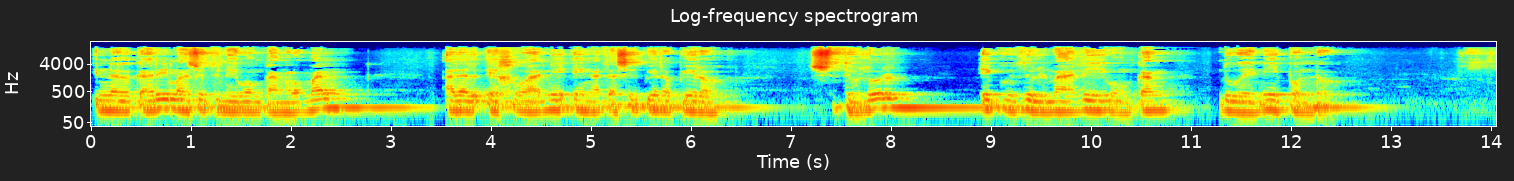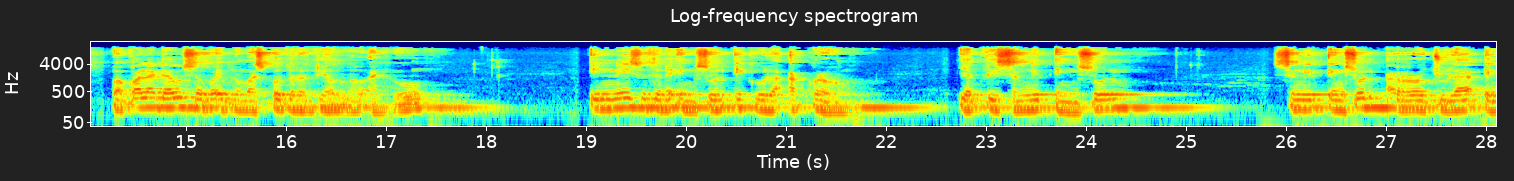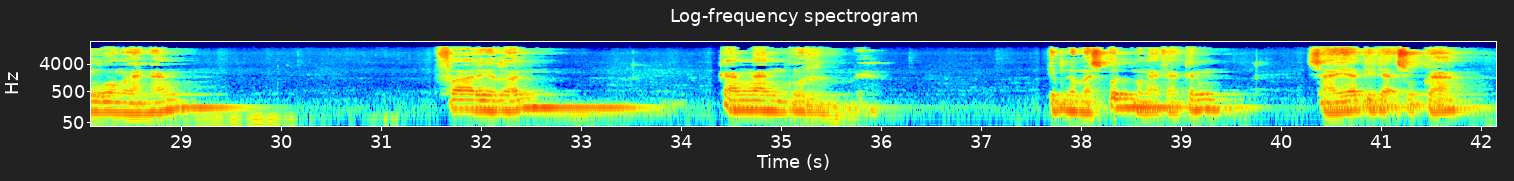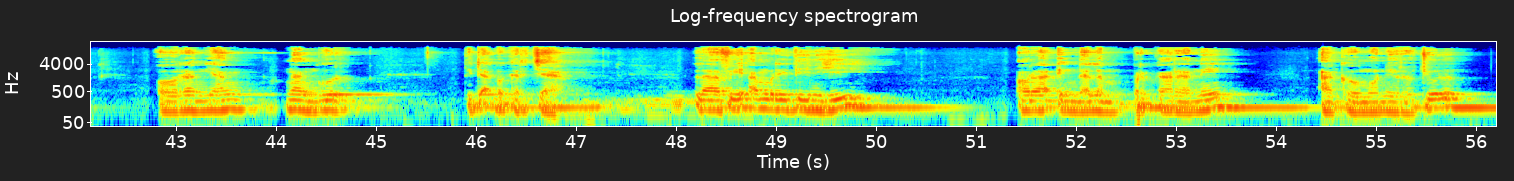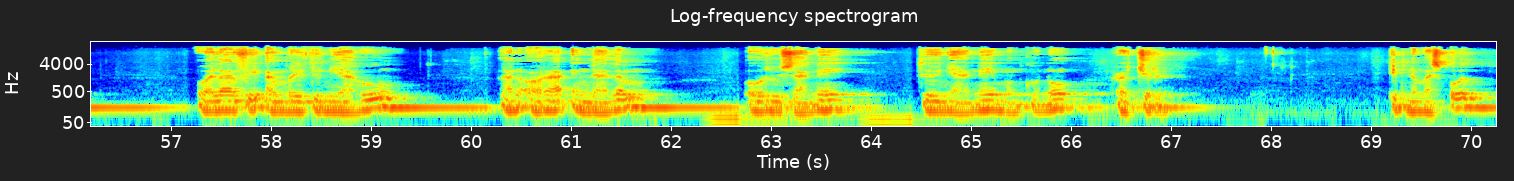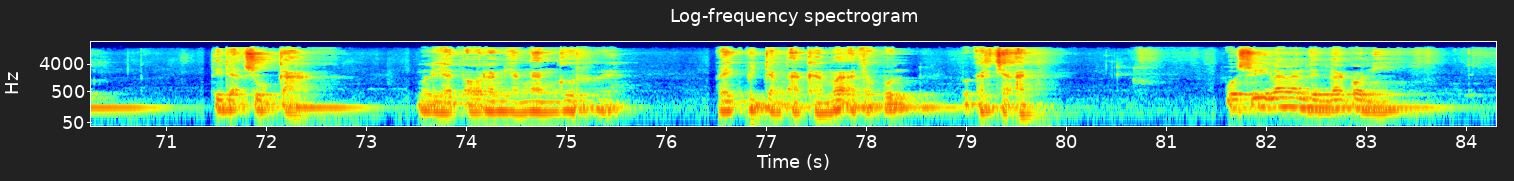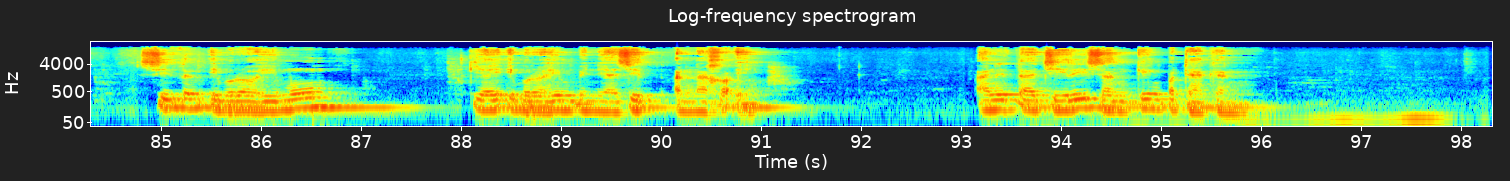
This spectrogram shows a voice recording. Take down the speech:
Innal karimah sudni wong kang loman Alal ikhwani ing atasi piro-piro Sedulur Iku mali wong kang duweni pondo. Waqala dawu sapa Ibnu Mas'ud radhiyallahu anhu Ini sedune ingsun iku la akrahu Yakti sengit ingsun Sengit ingsun ar-rajula ing wong lanang. Farigan Kang nganggur. Ibnu Mas'ud mengatakan Saya tidak suka Orang yang nganggur Tidak bekerja. La fi amri dinihi Ora ing dalam perkara ni agamane rajul wala fi amri dunyahu lan ora ing dalem urusane dunyane mengkono rajul Ibnu Mas'ud tidak suka melihat orang yang nganggur ya. baik bidang agama ataupun pekerjaan. Wasuila lan ditakoni Sinten Ibrahimu Kiai Ibrahim bin Yazid An-Nakhai. Anita ciri sangking pedagang.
